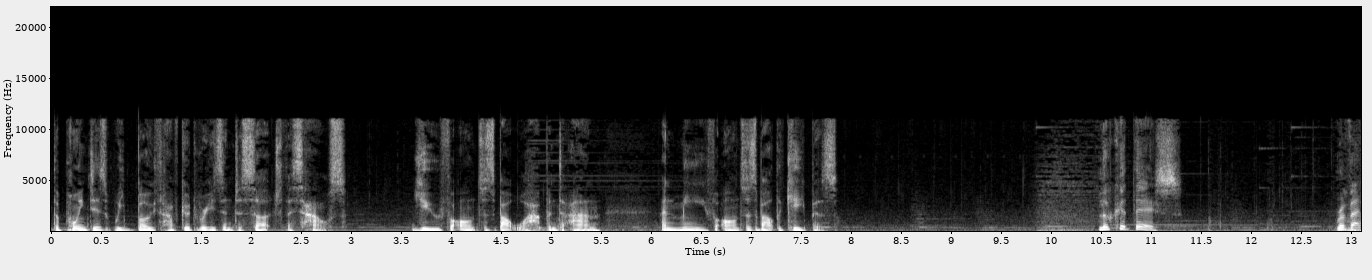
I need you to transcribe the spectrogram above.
The point is, we both have good reason to search this house. You for answers about what happened to Anne, and me for answers about the keepers. Look at this. Revet.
